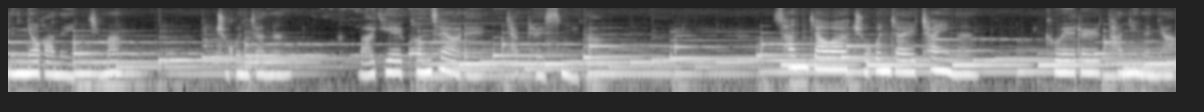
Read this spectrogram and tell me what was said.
능력 안에 있지만 죽은 자는 마귀의 권세 아래 잡혀 있습니다. 산 자와 죽은 자의 차이는 교회를 다니느냐,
